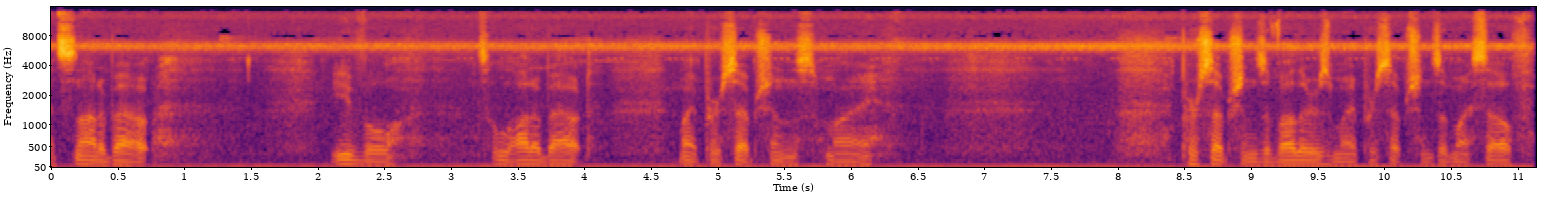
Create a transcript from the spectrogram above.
It's not about evil, it's a lot about my perceptions, my perceptions of others, my perceptions of myself,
